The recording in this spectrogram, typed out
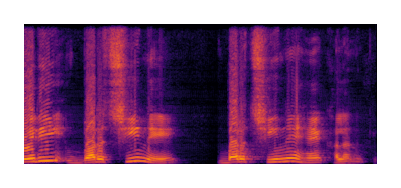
तेरी बरछीने बरछीने हैं खलन के।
